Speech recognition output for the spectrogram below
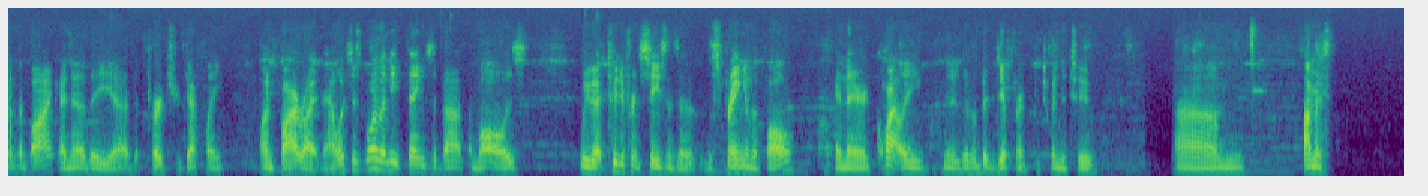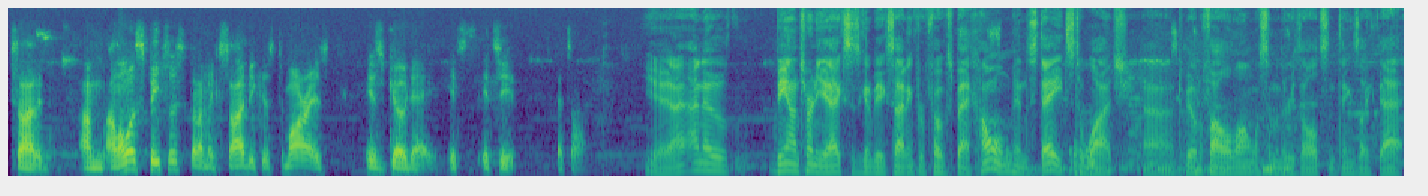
on the bike. I know the uh, the perch are definitely on fire right now, which is one of the neat things about them all is we've got two different seasons, uh, the spring and the fall, and they're quietly a little bit different between the two. Um, I'm excited. I'm, I'm almost speechless, but I'm excited because tomorrow is is go day. It's it's it. That's all. Yeah, I know on Tourney X is going to be exciting for folks back home in the states to watch, uh, to be able to follow along with some of the results and things like that.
